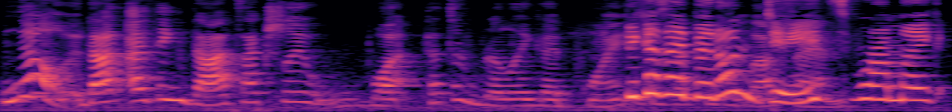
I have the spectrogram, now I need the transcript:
No, that I think that's actually what that's a really good point. because I've been on dates where I'm like,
